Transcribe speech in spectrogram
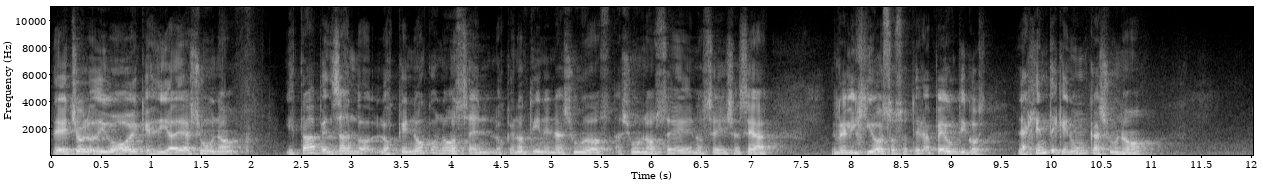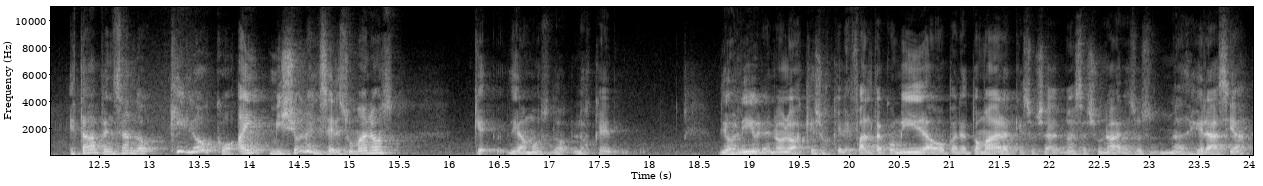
De hecho, lo digo hoy que es día de ayuno, y estaba pensando, los que no conocen, los que no tienen ayudos, ayunos, eh, no sé, ya sea religiosos o terapéuticos, la gente que nunca ayunó, estaba pensando, qué loco, hay millones de seres humanos que, digamos, los que, Dios libre, ¿no? Los, aquellos que le falta comida o para tomar, que eso ya no es ayunar, eso es una desgracia,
